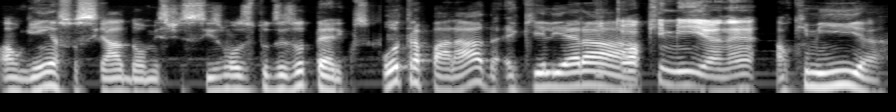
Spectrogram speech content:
alguém associado ao misticismo, aos estudos esotéricos. Outra parada é que ele era Então, alquimia, né? alquimia.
